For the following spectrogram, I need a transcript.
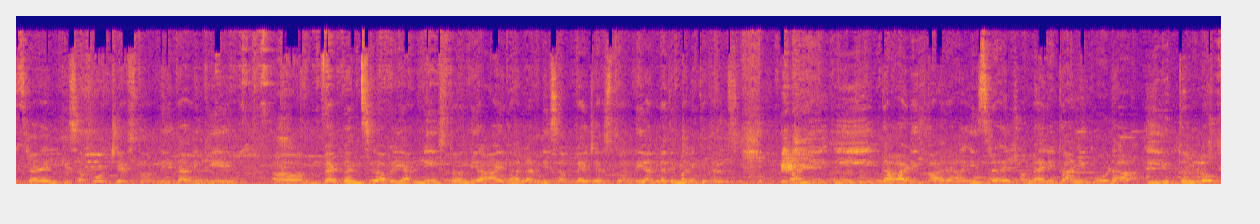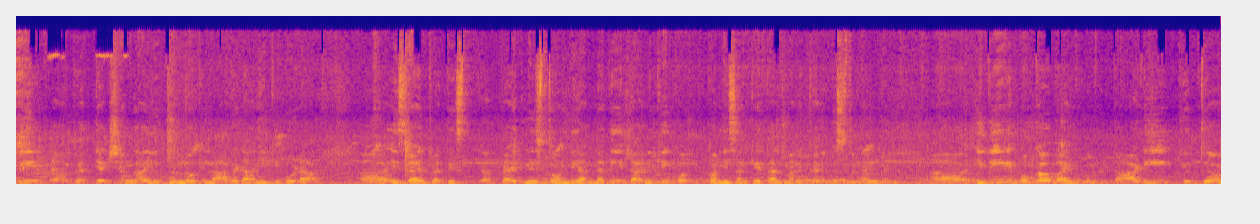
ఇజ్రాయెల్కి సపోర్ట్ చేస్తుంది. దానికి Um, వెపన్స్ అవి అన్నీ ఇస్తుంది ఆయుధాలన్నీ సప్లై చేస్తుంది అన్నది మనకి తెలుసు. కానీ ఈ దాడి ద్వారా ఇజ్రాయెల్ అమెరికాని కూడా ఈ యుద్ధంలోకి uh, ప్రత్యక్షంగా యుద్ధంలోకి లాగడానికి కూడా uh, ఇజ్రాయెల్ ప్రతి uh, ప్రయత్నిస్తోంది అన్నది దానికి కొ- కొన్ని సంకేతాలు మనకు కనిపిస్తున్నాయి. ఇది ఒకవైపు దాడి యుద్ధం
